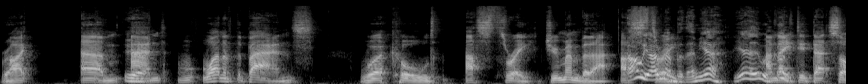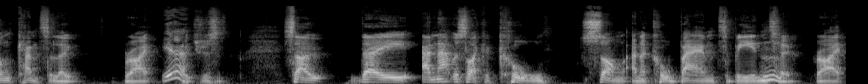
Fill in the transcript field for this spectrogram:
right? Um, And w- one of the bands were called Us3. Do you remember that? Us Oh, yeah, I remember them. Yeah. Yeah, they were and good. they did that song Cantaloop, right? Yeah. Which was so they and that was like a cool song and a cool band to be into, Hmm. right?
